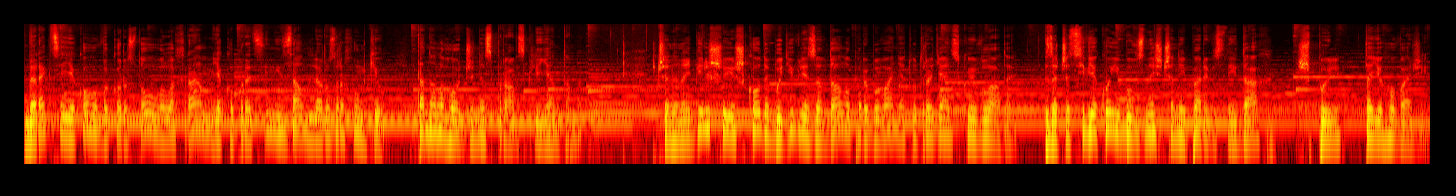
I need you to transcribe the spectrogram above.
дирекція якого використовувала храм як операційний зал для розрахунків та налагодження справ з клієнтами. Чи не найбільшої шкоди будівлі завдало перебування тут радянської влади, за часів якої був знищений первісний дах, шпиль та його вежі.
